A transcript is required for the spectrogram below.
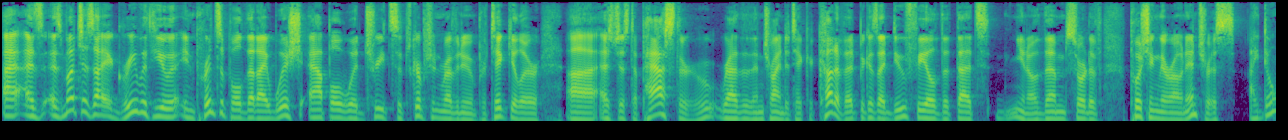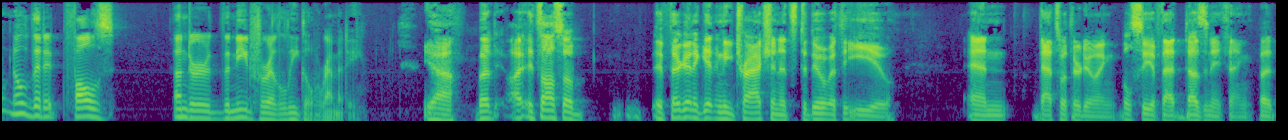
as as much as I agree with you in principle that I wish Apple would treat subscription revenue in particular uh, as just a pass through rather than trying to take a cut of it, because I do feel that that's you know them sort of pushing their own interests. I don't know that it falls under the need for a legal remedy. Yeah, but uh, it's also if they're going to get any traction, it's to do it with the EU, and that's what they're doing. We'll see if that does anything. But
